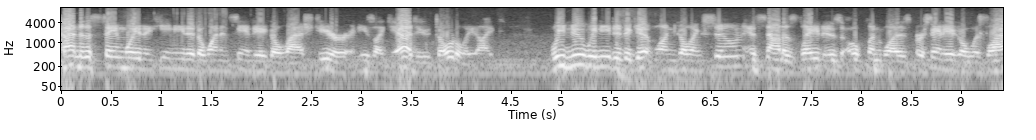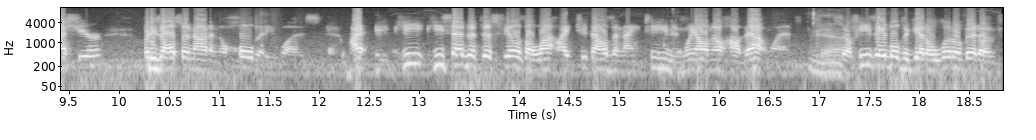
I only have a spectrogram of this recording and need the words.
Kind of the same way that he needed a win in San Diego last year. And he's like, yeah, dude, totally. Like, we knew we needed to get one going soon. It's not as late as Oakland was or San Diego was last year, but he's also not in the hole that he was. I, he he said that this feels a lot like 2019, and we all know how that went. Yeah. So if he's able to get a little bit of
